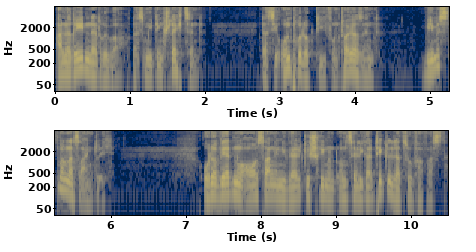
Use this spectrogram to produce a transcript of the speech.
Alle reden darüber, dass Meetings schlecht sind, dass sie unproduktiv und teuer sind. Wie misst man das eigentlich? Oder werden nur Aussagen in die Welt geschrien und unzählige Artikel dazu verfasst?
